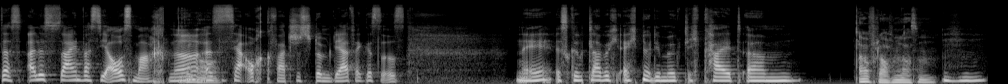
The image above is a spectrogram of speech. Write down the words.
das alles sein, was sie ausmacht. Ne? Genau. Es ist ja auch Quatsch, das stimmt, ja, vergiss es. Nee, es gibt, glaube ich, echt nur die Möglichkeit, ähm, auflaufen lassen. Mhm.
